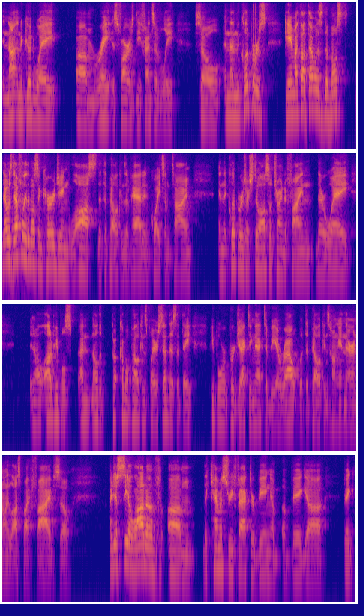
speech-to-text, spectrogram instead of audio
and not in a good way um, rate as far as defensively. So, and then the Clippers game, I thought that was the most, that was definitely the most encouraging loss that the Pelicans have had in quite some time. And the Clippers are still also trying to find their way. You know, a lot of people, I know the couple Pelicans players said this that they, people were projecting that to be a rout, but the Pelicans hung in there and only lost by five. So I just see a lot of um, the chemistry factor being a, a big, uh, big,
